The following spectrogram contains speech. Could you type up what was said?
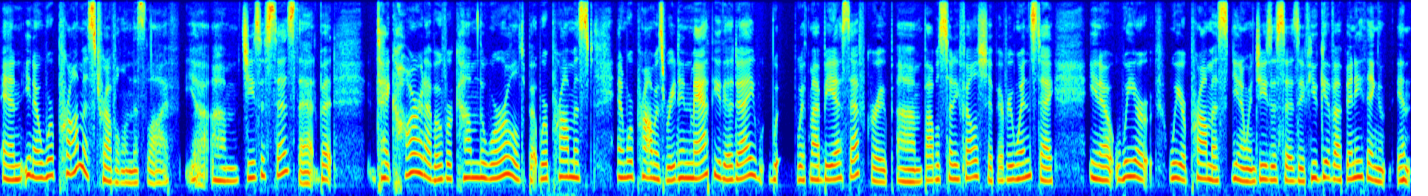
And you know we're promised trouble in this life. Yeah um, jesus says that but take heart i've overcome the world but we're promised and we're promised reading matthew the other day w- with my bsf group um, bible study fellowship every wednesday you know we are we are promised you know when jesus says if you give up anything in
